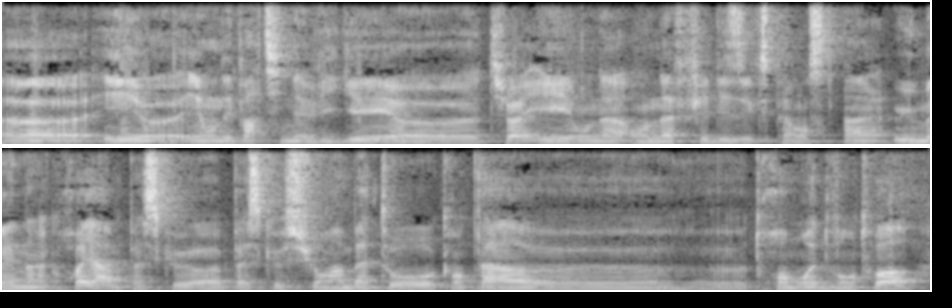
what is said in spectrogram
Euh, et, euh, et, on est parti naviguer, euh, tu vois, et on a on a fait des expériences humaines incroyables parce que parce que sur un bateau, quand t'as trois mois devant toi,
